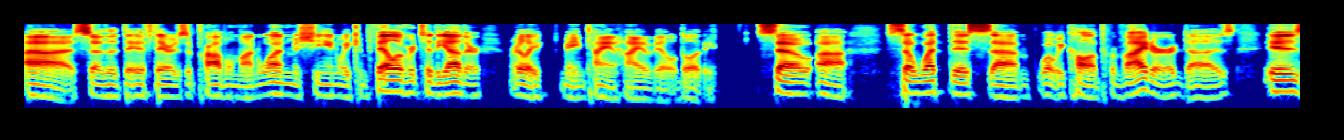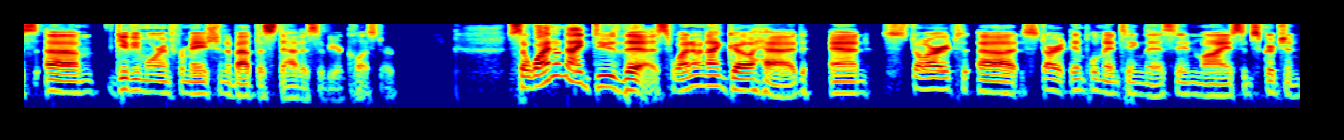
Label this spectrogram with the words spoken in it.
Uh, so that if there's a problem on one machine, we can fail over to the other, really maintain high availability. So uh, so what this, um, what we call a provider does is um, give you more information about the status of your cluster. So why don't I do this? Why don't I go ahead and start uh, start implementing this in my subscription?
